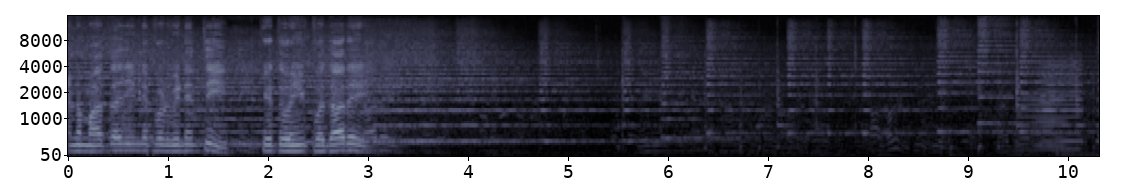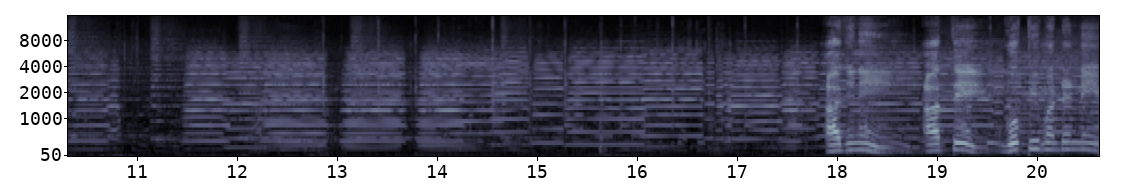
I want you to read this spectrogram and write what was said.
અને માતાજીને પણ વિનંતી કે તેઓ અહીં પધારે. આજની આરતી ગોપી મંડળની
